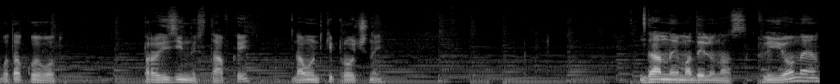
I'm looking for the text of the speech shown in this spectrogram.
вот такой вот прорезинной вставкой, довольно-таки прочной. Данная модель у нас клееная.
